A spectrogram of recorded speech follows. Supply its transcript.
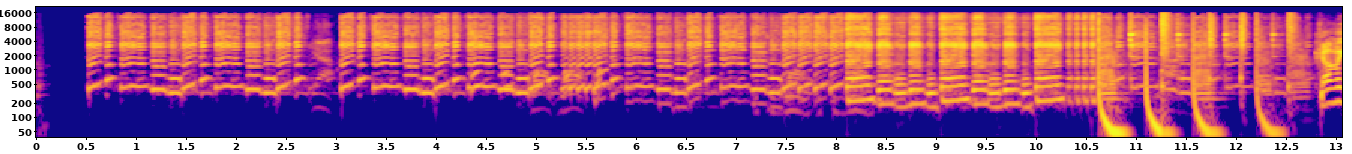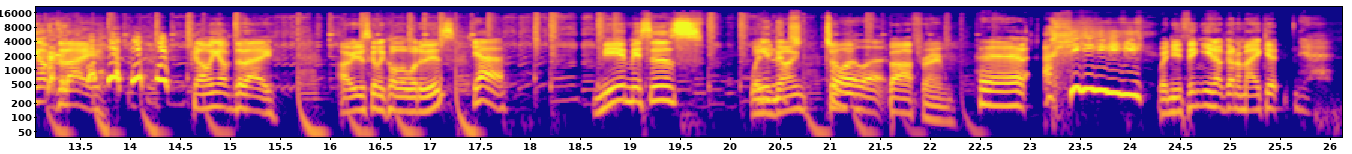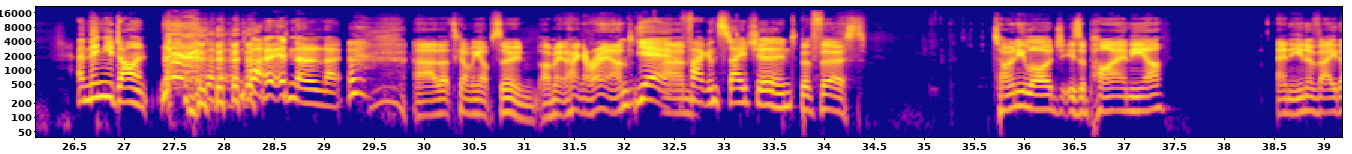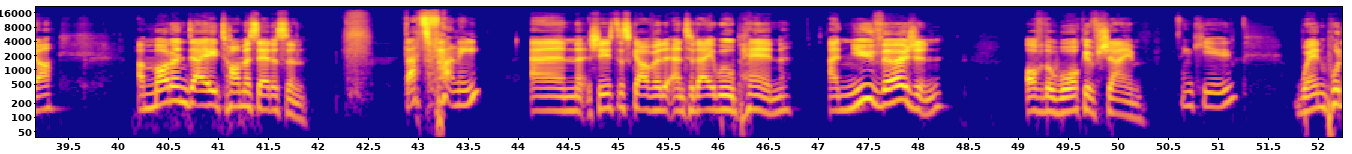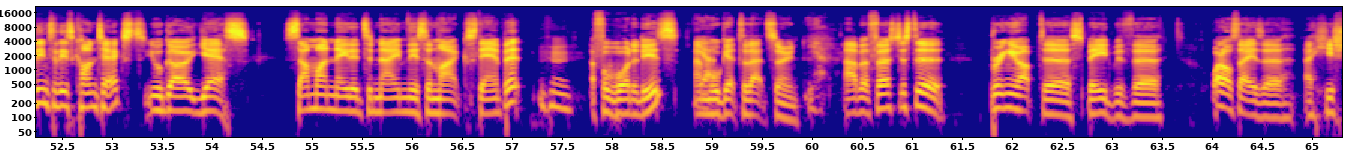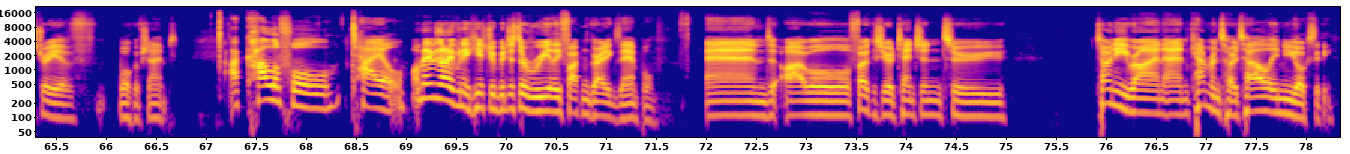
Coming up today. Coming up today. Are we just going to call it what it is? Yeah. Near misses when In you're going to the toilet. bathroom. Uh, When you think you're not going to make it, Yeah. and then you don't. no, no, no, no. uh, that's coming up soon. I mean, hang around. Yeah, Um, fucking stay tuned. But first, Toni Lodge is a pioneer, an innovator, a modern day Thomas Edison. That's funny. And she's discovered, and today we'll pen a new version of the Walk of Shame. Thank you. When put into this context, you'll go, yes, someone needed to name this and like stamp it for what it is. And Yeah. we'll get to that soon. Yeah. Uh, but first, just to bring you up to speed with the what I'll say is a, a history of Walk of Shames. A colourful tale. Or maybe not even a history, but just a really fucking great example. And I will focus your attention to Toni, Ryan, and Cameron's Hotel in New York City.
